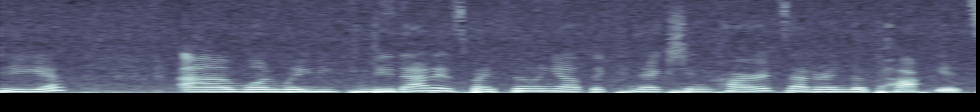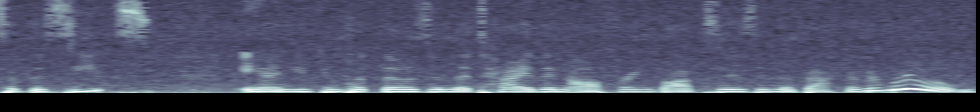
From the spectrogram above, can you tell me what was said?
to you. Um, one way you can do that is by filling out the connection cards that are in the pockets of the seats, and you can put those in the tithe and offering boxes in the back of the room.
